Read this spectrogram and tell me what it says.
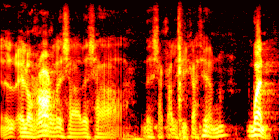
el, horror de esa, de esa, de esa calificación. ¿no? Bueno.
